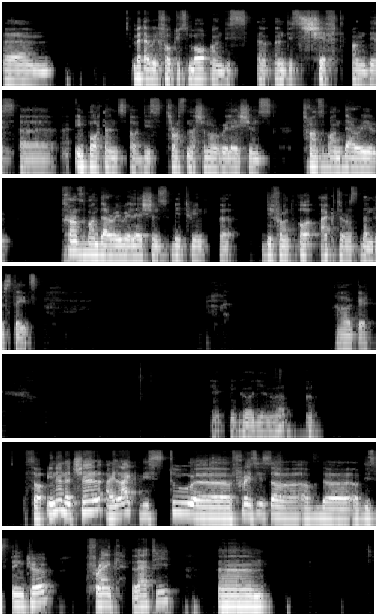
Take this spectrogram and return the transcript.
Um, but I will focus more on this uh, on this shift, on this uh, importance of these transnational relations, transboundary transboundary relations between uh, different actors than the states. Okay. Let me go up. So in a nutshell, I like these two uh, phrases of, of, the, of this thinker, Franck Latty. Um,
